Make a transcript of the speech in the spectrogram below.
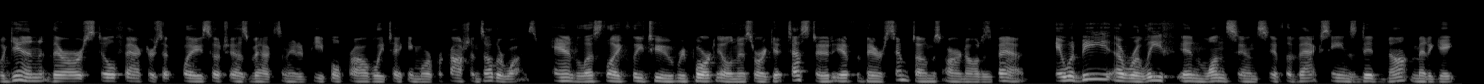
Again, there are still factors at play, such as vaccinated people probably taking more precautions otherwise, and less likely to report illness or get tested if their symptoms are not as bad. It would be a relief in one sense if the vaccines did not mitigate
